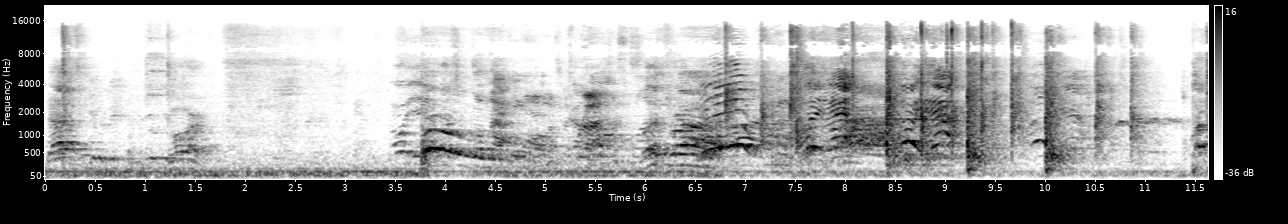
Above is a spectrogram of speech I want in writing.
That's gonna be really hard. Oh yeah. Woo! Go back. Let's ride. Oh yeah. Oh yeah. Oh yeah. Let's ride. Alright, I'll lead. I think I'm going too light, guys. I'm not feeling challenged enough. Says,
